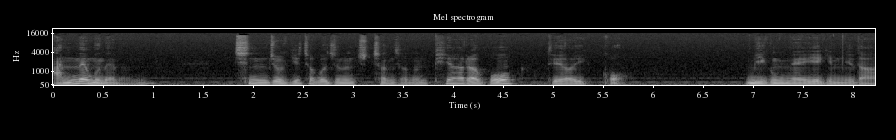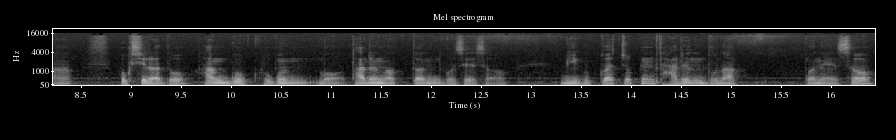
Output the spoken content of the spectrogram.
안내문에는 친족이 적어주는 추천서는 피하라고 되어 있고 미국 내 얘기입니다. 혹시라도 한국 혹은 뭐 다른 어떤 곳에서 미국과 조금 다른 문화권에서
